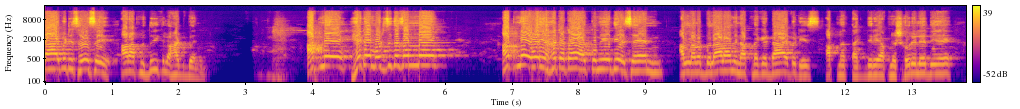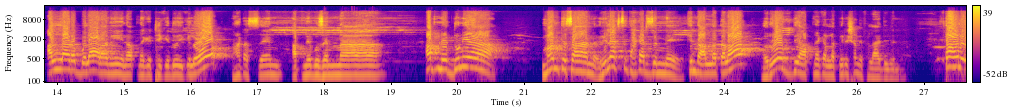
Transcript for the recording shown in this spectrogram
ডায়াবেটিস হয়েছে আর আপনি দুই কিলো হাঁটবেন? আপনি হেঁটে মসজিদে যান না। আপনি ওই হাঁটাটা কমিয়ে দিয়েছেন। আল্লাহ রব্বুল আলমিন আপনাকে ডায়াবেটিস, আপনার তাকদিরে, আপনার শরীরে দিয়ে আল্লাহ রব্বুল আলমিন আপনাকে ঠিকই দুই কিলো হাঁটাচ্ছেন। আপনি বুঝেন না। আপনি দুনিয়া মানতে চান রিল্যাক্সে থাকার জন্য, কিন্তু আল্লাহ তালা রোগ দিয়ে আপনাকে আল্লাহ পেরেশানে ফেলায় দিবেন। তাহলে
